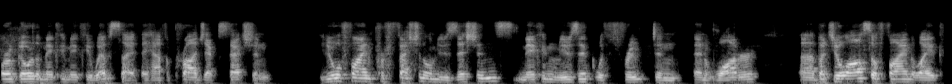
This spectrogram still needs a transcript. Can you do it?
or go to the Makey Makey website, they have a project section. You'll find professional musicians making music with fruit and, and water, uh, but you'll also find like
